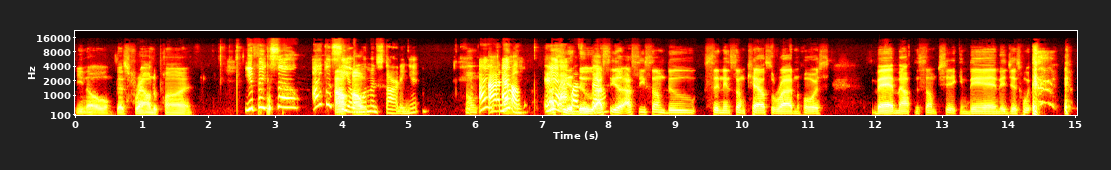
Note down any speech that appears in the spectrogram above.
you know, that's frowned upon. you think so i can see a Um, woman starting it um, I know. It I Yeah. see a wasn't, dude. I see a I see some dude sitting in some castle riding a horse, bad mouthing some chick, and then it just went.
